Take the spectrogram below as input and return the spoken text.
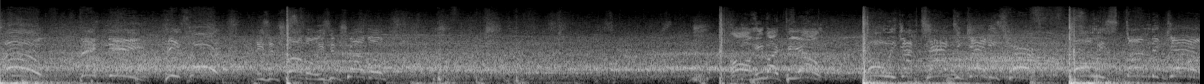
Oh, big knee. He's hurt. He's in trouble. He's in trouble. Oh, he might be out. Oh, he got tagged again. He's hurt. Oh, he's stunned again.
